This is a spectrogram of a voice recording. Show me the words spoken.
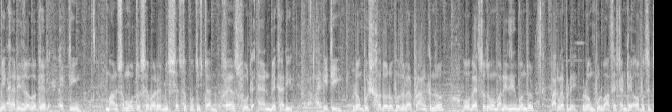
বেকারি জগতের একটি মানসম্মত সেবার বিশ্বস্ত প্রতিষ্ঠান ফ্রেন্স ফুড অ্যান্ড বেকারি এটি রংপুর সদর উপজেলার প্রাণকেন্দ্র ও ব্যস্ততম বাণিজ্যিক বন্দর পাগলাপুরে রংপুর বাস স্ট্যান্ডে অবস্থিত।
